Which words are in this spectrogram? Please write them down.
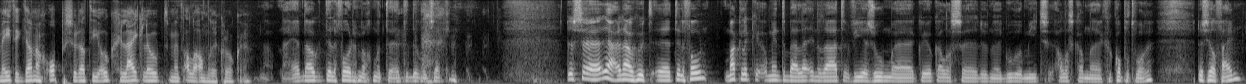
meet ik dan nog op, zodat hij ook gelijk loopt met alle andere klokken. Nou, nou, je hebt nou ook een telefoonnummer om het eh, te dubbelchecken. dus eh, ja, nou goed. eh, telefoon, makkelijk om in te bellen. Inderdaad, via Zoom kun je ook alles doen. Google Meet, alles kan gekoppeld worden. Dus heel fijn.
